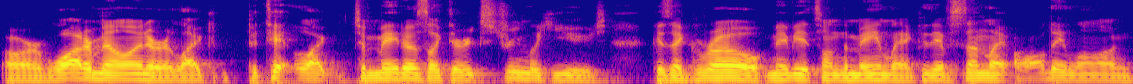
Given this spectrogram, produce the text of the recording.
or watermelon, or like potato, like tomatoes, like they're extremely huge because they grow. Maybe it's on the mainland because they have sunlight all day long.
